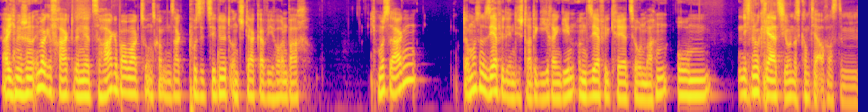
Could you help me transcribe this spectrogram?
habe ich mir schon immer gefragt, wenn jetzt Hagebaumarkt zu uns kommt und sagt, positioniert uns stärker wie Hornbach. Ich muss sagen, da muss man sehr viel in die Strategie reingehen und sehr viel Kreation machen, um Nicht nur Kreation, das kommt ja auch aus dem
